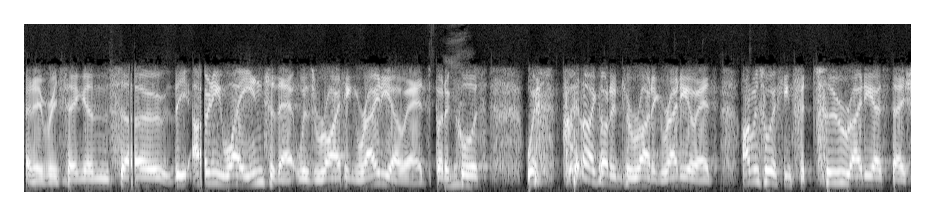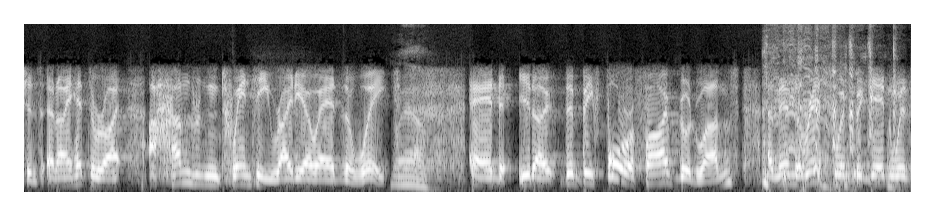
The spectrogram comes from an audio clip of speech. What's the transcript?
and everything? And so the only way into that was writing radio ads. But of course, when, when I got into writing radio ads, I was working for two radio stations, and I had to write 120 radio ads a week. Wow. And, you know, there'd be four or five good ones, and then the rest would begin with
